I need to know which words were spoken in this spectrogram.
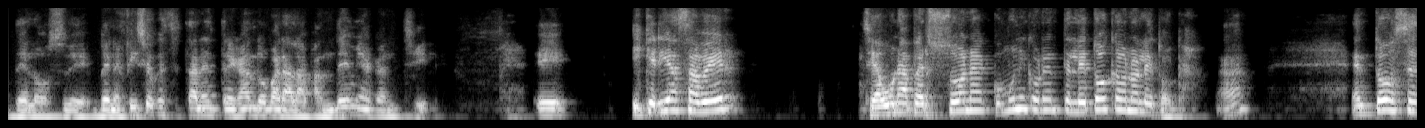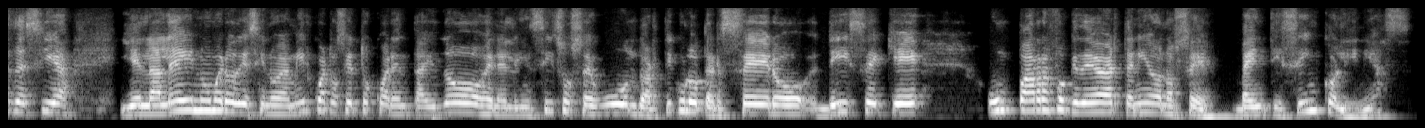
de los eh, beneficios que se están entregando para la pandemia acá en Chile. Eh, y quería saber si a una persona común y corriente le toca o no le toca. ¿ah? Entonces decía, y en la ley número 19.442, en el inciso segundo, artículo tercero, dice que un párrafo que debe haber tenido, no sé, 25 líneas,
